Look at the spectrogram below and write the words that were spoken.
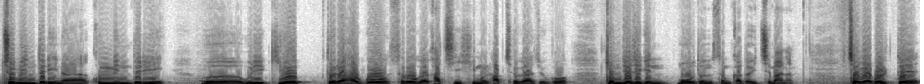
주민들이나 국민들이 어, 우리 기업들하고 서로가 같이 힘을 합쳐가지고 경제적인 모든 성과도 있지만은 제가 볼 때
